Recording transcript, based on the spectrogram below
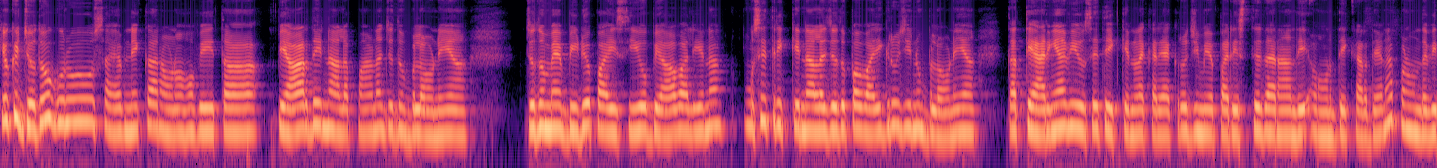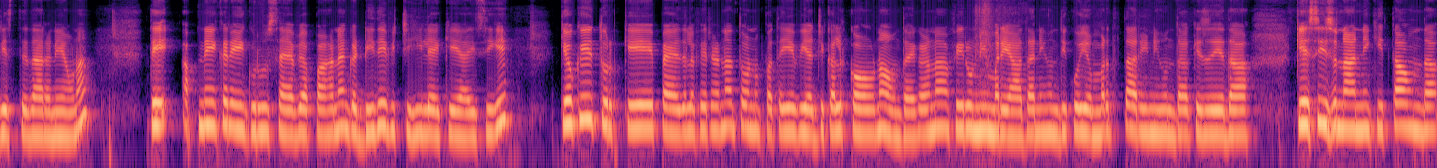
ਕਿਉਂਕਿ ਜਦੋਂ ਗੁਰੂ ਸਾਹਿਬ ਨੇ ਘਰ ਆਉਣਾ ਹੋਵੇ ਤਾਂ ਪਿਆਰ ਦੇ ਨਾਲ ਆਪਾਂ ਨਾ ਜਦੋਂ ਬੁਲਾਉਣੇ ਆ, ਜਦੋਂ ਮੈਂ ਵੀਡੀਓ ਪਾਈ ਸੀ ਉਹ ਵਿਆਹ ਵਾਲੀ ਹੈ ਨਾ, ਉਸੇ ਤਰੀਕੇ ਨਾਲ ਜਦੋਂ ਆਪਾਂ ਵਾਹਿਗੁਰੂ ਜੀ ਨੂੰ ਬੁਲਾਉਣੇ ਆ, ਤਾਂ ਤਿਆਰੀਆਂ ਵੀ ਉਸੇ ਤਰੀਕੇ ਨਾਲ ਕਰਿਆ ਕਰੋ, ਜਿਵੇਂ ਆਪਾਂ ਰਿਸ਼ਤੇਦਾਰਾਂ ਦੇ ਆਉਣ ਤੇ ਕਰਦੇ ਆ ਨਾ, ਆਪਾਂ ਹੁੰਦਾ ਵੀ ਰਿਸ਼ਤੇਦਾਰਾਂ ਨੇ ਆਉਣਾ। ਤੇ ਆਪਣੇ ਘਰੇ ਗੁਰੂ ਸਾਹਿਬ ਆਪਾਂ ਹਨਾ ਗੱਡੀ ਦੇ ਵਿੱਚ ਹੀ ਲੈ ਕੇ ਆਏ ਸੀਗੇ, ਕਿਉਂਕਿ ਤੁਰ ਕੇ ਪੈਦਲ ਫਿਰ ਹਨਾ ਤੁਹਾਨੂੰ ਪਤਾ ਹੀ ਹੈ ਵੀ ਅੱਜ ਕੱਲ ਕੌਣ ਆਉਂਦਾ ਹੈਗਾ ਨਾ, ਫਿਰ ਉਨੀ ਮਰਿਆਦਾ ਨਹੀਂ ਹੁੰਦੀ, ਕੋਈ ਅੰਮ੍ਰਿਤਧਾਰੀ ਨਹੀਂ ਹੁੰਦਾ, ਕਿਸੇ ਦਾ, ਕਿਸੇ ਇਸ਼ਨਾਨ ਨਹੀਂ ਕੀਤਾ ਹੁੰਦਾ।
